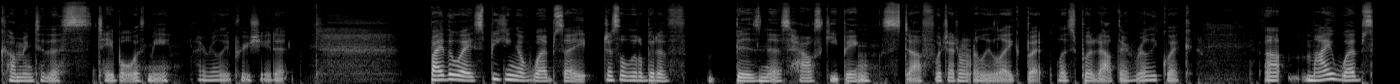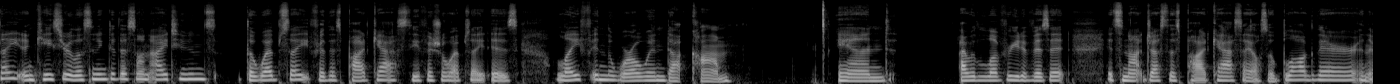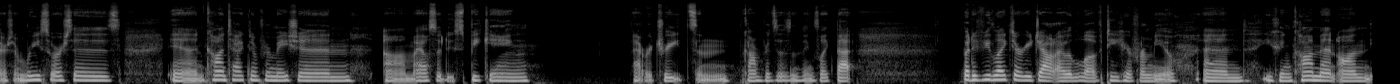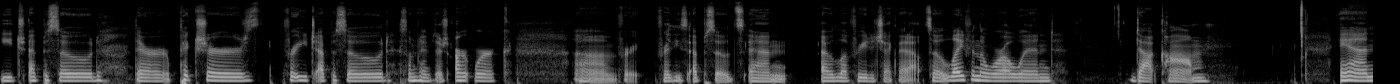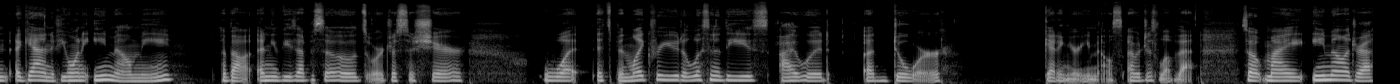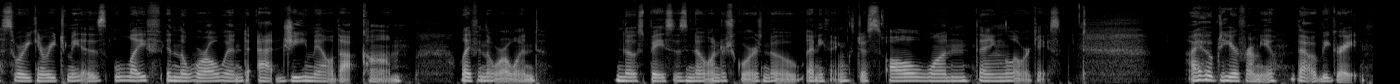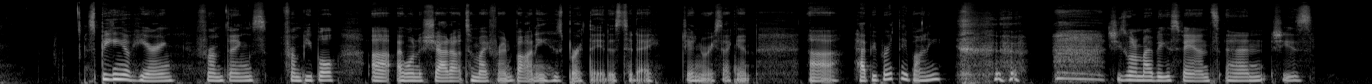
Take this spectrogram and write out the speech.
coming to this table with me. I really appreciate it. By the way, speaking of website, just a little bit of business housekeeping stuff, which I don't really like, but let's put it out there really quick. Uh, my website, in case you're listening to this on iTunes, the website for this podcast, the official website is lifeinthewhirlwind.com. And I would love for you to visit. It's not just this podcast. I also blog there, and there's some resources and contact information. Um, I also do speaking at retreats and conferences and things like that. But if you'd like to reach out, I would love to hear from you. And you can comment on each episode. There are pictures for each episode. Sometimes there's artwork um, for for these episodes, and I would love for you to check that out. So, Life in com. And again, if you want to email me about any of these episodes or just to share what it's been like for you to listen to these, I would adore getting your emails. I would just love that. So, my email address where you can reach me is lifeinthewhirlwind at gmail.com. Life in the Whirlwind. No spaces, no underscores, no anything. Just all one thing, lowercase. I hope to hear from you. That would be great. Speaking of hearing from things from people, uh, I want to shout out to my friend Bonnie, whose birthday it is today, January 2nd. Uh, happy birthday, Bonnie. she's one of my biggest fans, and she's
